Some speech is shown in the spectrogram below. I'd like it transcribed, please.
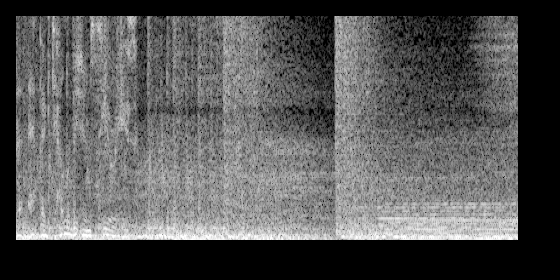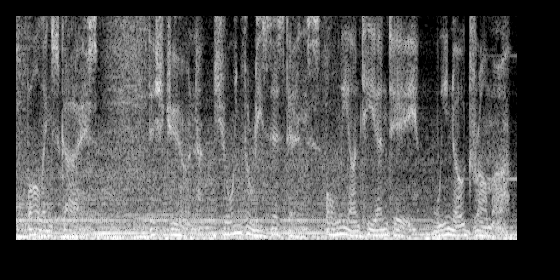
The epic television series. Falling Skies. This June, join the resistance only on TNT. We know drama.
